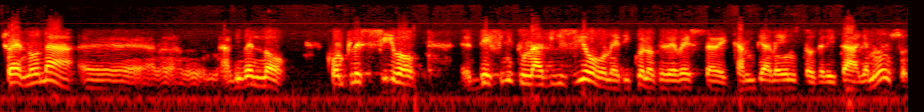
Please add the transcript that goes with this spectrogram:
cioè non ha eh, a livello complessivo eh, definito una visione di quello che deve essere il cambiamento dell'Italia, non, so,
